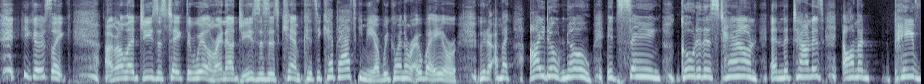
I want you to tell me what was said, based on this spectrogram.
he goes like i'm going to let jesus take the wheel and right now jesus is kim because he kept asking me are we going the right way or you know, i'm like i don't know it's saying go to this town and the town is on a paved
